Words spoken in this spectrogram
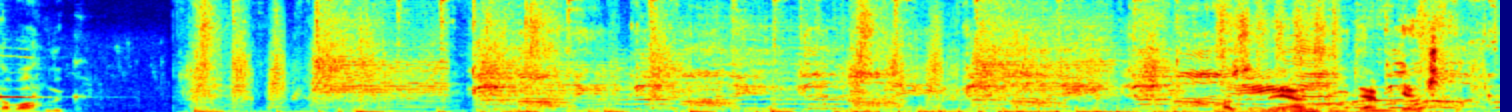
Sabahlık. Hazırlayan Didem Gençkurt.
